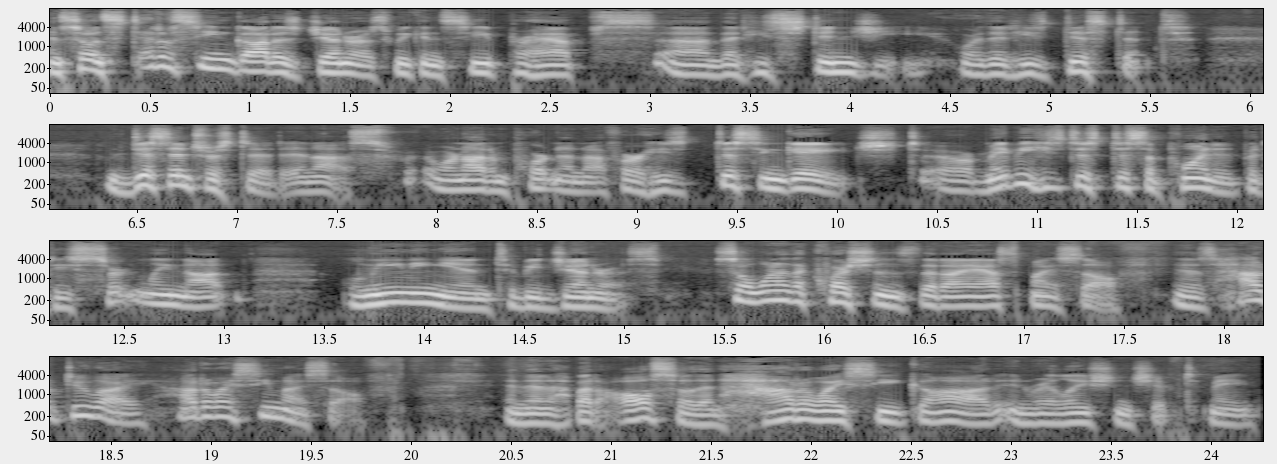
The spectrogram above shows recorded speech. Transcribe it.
And so instead of seeing God as generous, we can see perhaps uh, that He's stingy or that He's distant, disinterested in us. We're not important enough, or He's disengaged, or maybe He's just disappointed, but He's certainly not leaning in to be generous. So one of the questions that I ask myself is how do I how do I see myself? And then but also then how do I see God in relationship to me?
